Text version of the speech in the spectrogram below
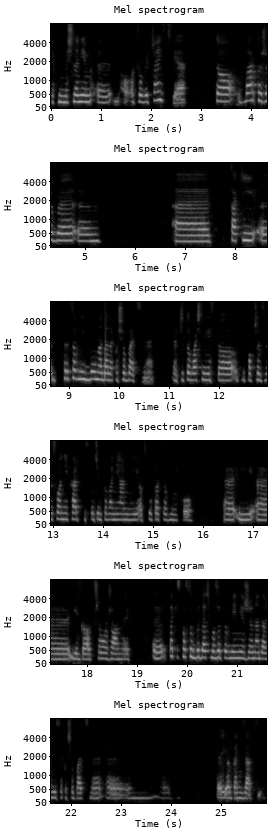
takim myśleniem o, o człowieczeństwie, to warto, żeby taki pracownik był nadal jakoś obecny czy to właśnie jest to poprzez wysłanie kartki z podziękowaniami od współpracowników e, i e, jego przełożonych, e, w taki sposób, by dać mu zapewnienie, że nadal jest jakoś obecny w tej organizacji.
